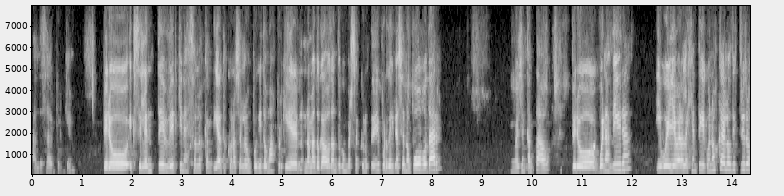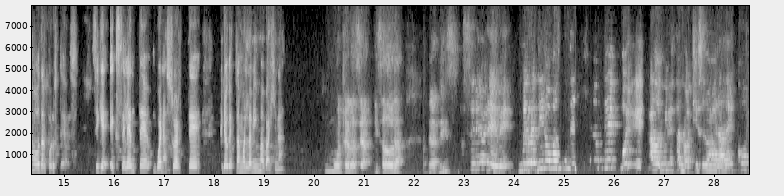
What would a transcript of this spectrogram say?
anda a saber por qué. Pero excelente ver quiénes son los candidatos, conocerlos un poquito más, porque no me ha tocado tanto conversar con ustedes. Por desgracia, no puedo votar. Me hubiese encantado. Pero buenas vibras y voy a llevar a la gente que conozca de los distritos a votar por ustedes. Así que excelente, buena suerte. Creo que estamos en la misma página. Muchas gracias, Isadora. Beatriz. Seré breve. Me retiro más inteligente eh, a dormir esta noche y se los agradezco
